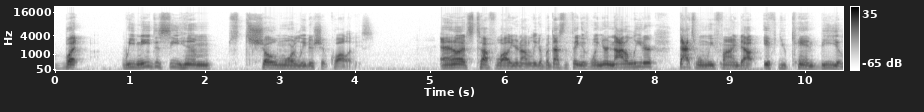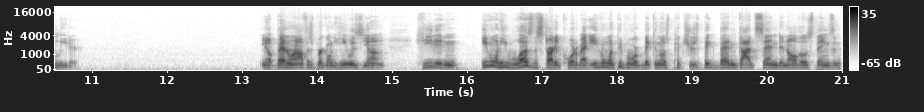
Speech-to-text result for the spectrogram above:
But we need to see him show more leadership qualities. And I know that's tough while you're not a leader, but that's the thing is when you're not a leader, that's when we find out if you can be a leader. You know, Ben Roethlisberger, when he was young, he didn't even when he was the starting quarterback, even when people were making those pictures, Big Ben, Godsend, and all those things, and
